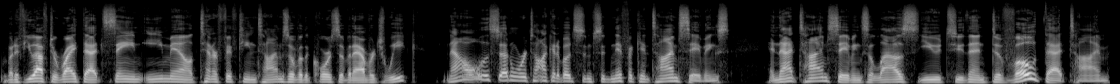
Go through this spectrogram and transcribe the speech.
but if you have to write that same email 10 or 15 times over the course of an average week, now all of a sudden we're talking about some significant time savings. And that time savings allows you to then devote that time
